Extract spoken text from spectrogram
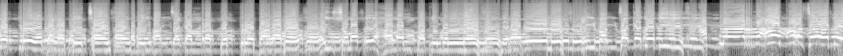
পুত্র বানাতে চাও, তবে এই বাচ্চাকে আমরা পুত্র বানাবো। এই সমাজে হামান পাপি বলল ফেরাউন, এই বাচ্চাকে যদি আপনার রাজপ্রাসাদে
